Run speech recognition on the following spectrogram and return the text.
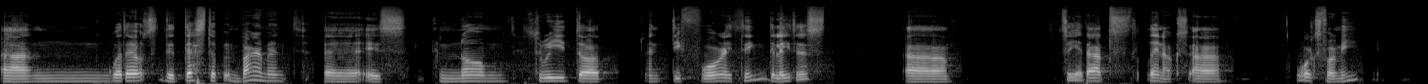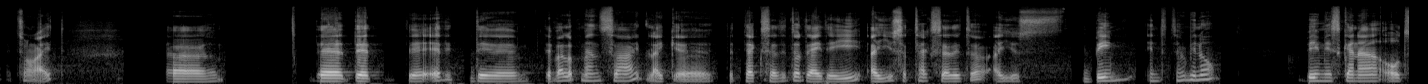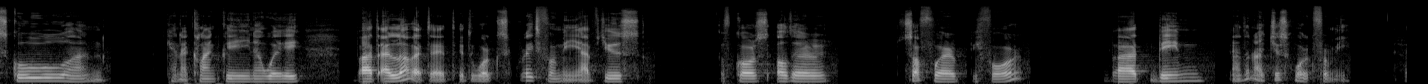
and what else? The desktop environment uh, is GNOME 3.24, I think, the latest. Uh, so yeah, that's Linux. Uh, works for me. It's all right. Uh, the the the edit the development side, like uh, the text editor, the IDE. I use a text editor. I use Vim in the terminal. Vim is kind of old school and kind of clunky in a way, but I love it. it. It works great for me. I've used, of course, other software before, but Vim, I don't know, it just worked for me.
